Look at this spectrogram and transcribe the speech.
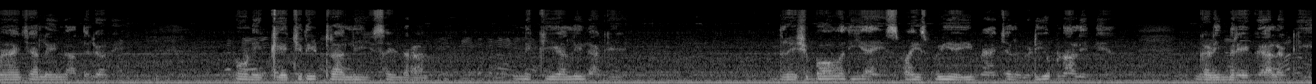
ਮੈਂ ਚੱਲ ਹੀ ਲੱਦ ਲਿਆਉਣੇ ਹੁਣੀ ਖਿੱਚਦੀ ਟਰਾਲੀ ਸੈਲਰ ਵਾਲ ਨਿੱਕੀ ਵਾਲੀ ਲਾਗੇ ਦ੍ਰਿਸ਼ ਬਹੁਤ ਵਧੀਆ ਹੈ, ਸਪਾਈਸ ਵੀ ਹੈ ਮੈਂ ਕਿਹਾ ਚੱਲ ਵੀਡੀਓ ਬਣਾ ਲੈਂਦੇ ਆ ਗੜੀ ਨਰੇਗਾ ਲੱਗੀ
